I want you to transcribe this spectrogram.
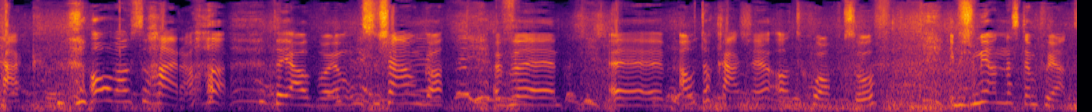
Tak. O, mam suchara. To ja opowiem. Usłyszałam go w e, autokarze od chłopców i brzmi on następująco.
